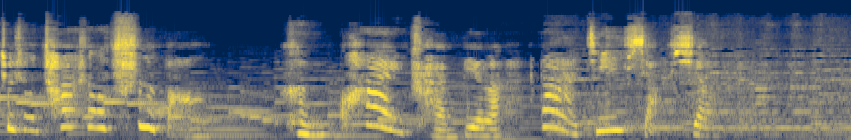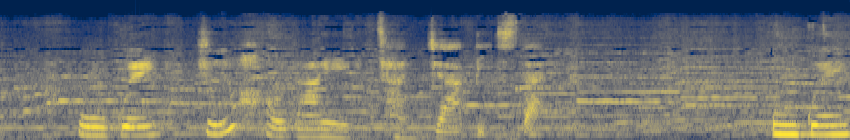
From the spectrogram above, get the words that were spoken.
就像插上了翅膀，很快传遍了大街小巷。乌龟只好答应参加比赛。乌龟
